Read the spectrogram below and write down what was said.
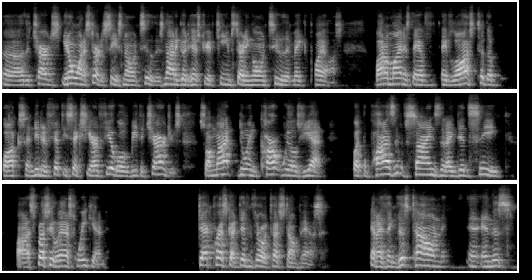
uh, the Chargers. You don't want to start a season 0 2. There's not a good history of teams starting 0 2 that make the playoffs. Bottom line is they have they've lost to the Bucks and needed a 56 yard field goal to beat the Chargers. So I'm not doing cartwheels yet, but the positive signs that I did see, uh, especially last weekend, Dak Prescott didn't throw a touchdown pass. And I think this town and, and this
